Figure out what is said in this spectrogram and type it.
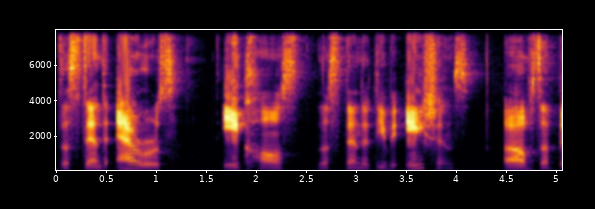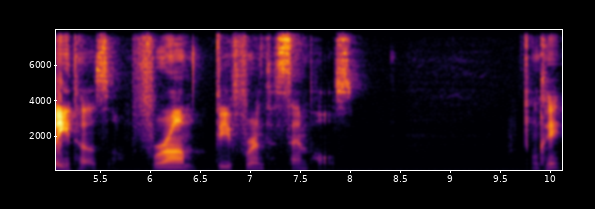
the stand errors equals the standard deviations of the betas from different samples. Okay,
